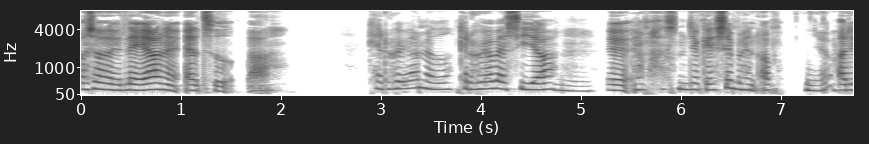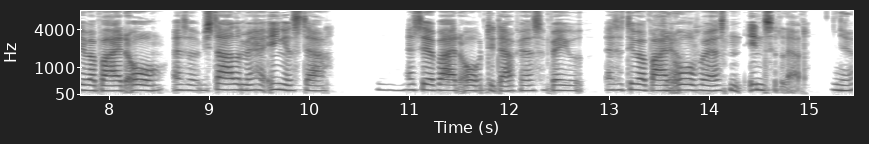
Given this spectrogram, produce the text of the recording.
Og så øh, lærerne altid bare, kan du høre noget? Kan du høre, hvad jeg siger? Mm. Øh, jeg, var sådan, jeg gav simpelthen op. Ja. Og det var bare et år. Altså, vi startede med at have engelsk der. Mm. Altså, det var bare et år, det er derfor, jeg er så bagud. Altså, det var bare et ja. år, hvor jeg sådan intet lært. Ja.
